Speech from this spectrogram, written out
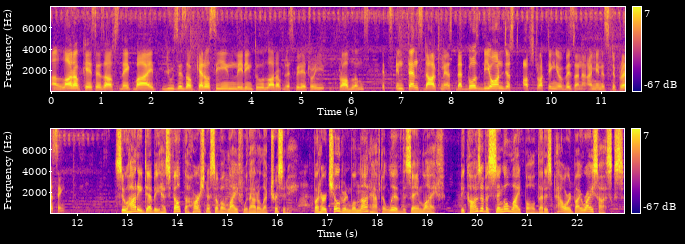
A lot of cases of snake bite, uses of kerosene leading to a lot of respiratory problems. It's intense darkness that goes beyond just obstructing your vision. I mean, it's depressing. Suhadi Devi has felt the harshness of a life without electricity, but her children will not have to live the same life because of a single light bulb that is powered by rice husks.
